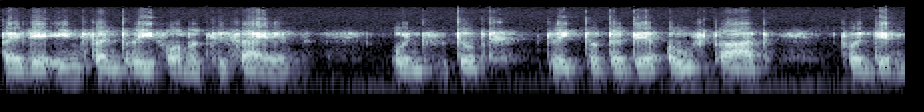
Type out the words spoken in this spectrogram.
bei der Infanterie vorne zu sein. Und dort kriegt er den Beauftrag von dem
